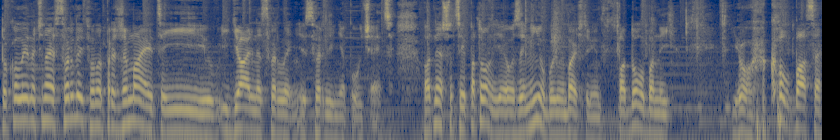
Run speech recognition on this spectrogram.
То коли починаєш сверлити, воно прижимається і ідеальне сверління, сверління виходить. Одне, що цей патрон, я його замінив, бо він, бачите, він подолбаний. Його колбаса.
